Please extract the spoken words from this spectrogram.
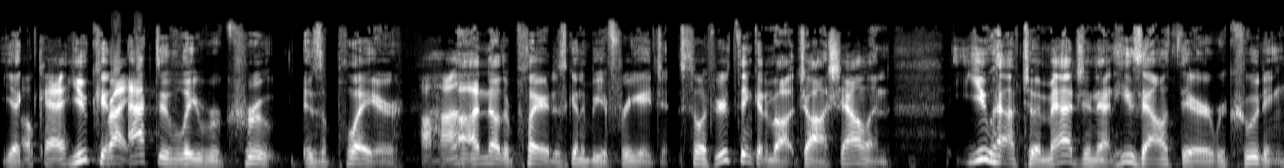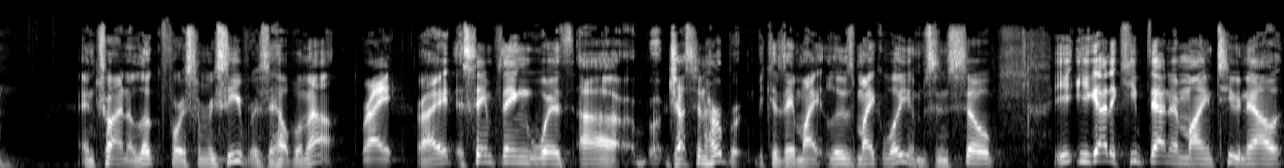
Yeah, okay. You can right. actively recruit as a player uh-huh. another player that's going to be a free agent. So if you're thinking about Josh Allen, you have to imagine that he's out there recruiting and trying to look for some receivers to help him out. Right. Right. The same thing with uh, Justin Herbert because they might lose Mike Williams, and so you, you got to keep that in mind too. Now,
